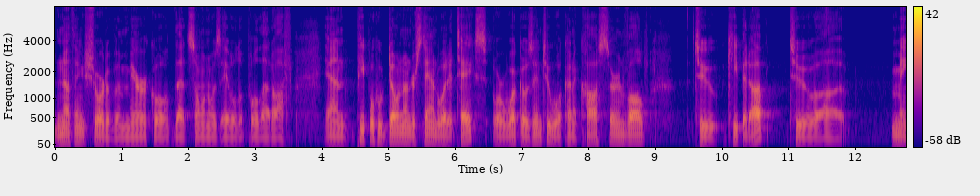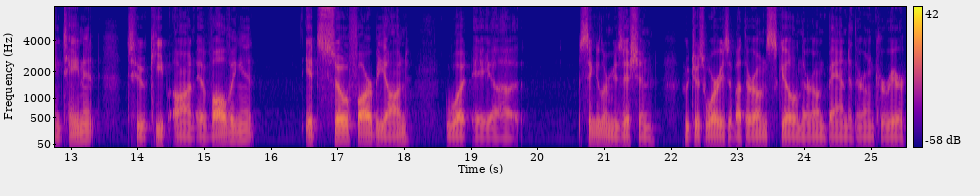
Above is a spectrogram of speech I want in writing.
nothing short of a miracle that someone was able to pull that off. And people who don't understand what it takes or what goes into, what kind of costs are involved to keep it up, to uh, maintain it, to keep on evolving it, it's so far beyond what a uh, singular musician who just worries about their own skill and their own band and their own career.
